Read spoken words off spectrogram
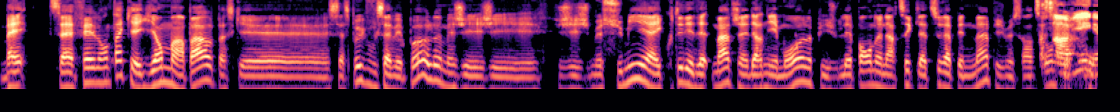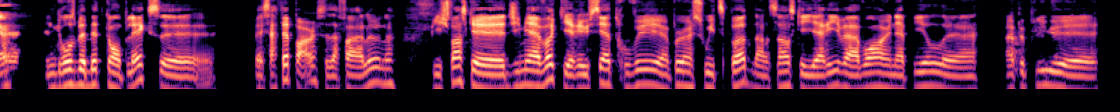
Ben, ça fait longtemps que Guillaume m'en parle parce que euh, ça se peut que vous savez pas, là, mais j'ai, j'ai, j'ai- je me suis mis à écouter des deathmatchs dans les derniers mois, là, puis je voulais pondre un article là-dessus rapidement, puis je me suis rendu Ça compte s'en que vient, hein? Une grosse bébête complexe, euh, ben ça fait peur ces affaires-là. Là. Puis je pense que Jimmy Havoc il a réussi à trouver un peu un sweet spot dans le sens qu'il arrive à avoir un appeal euh, un peu plus, euh,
